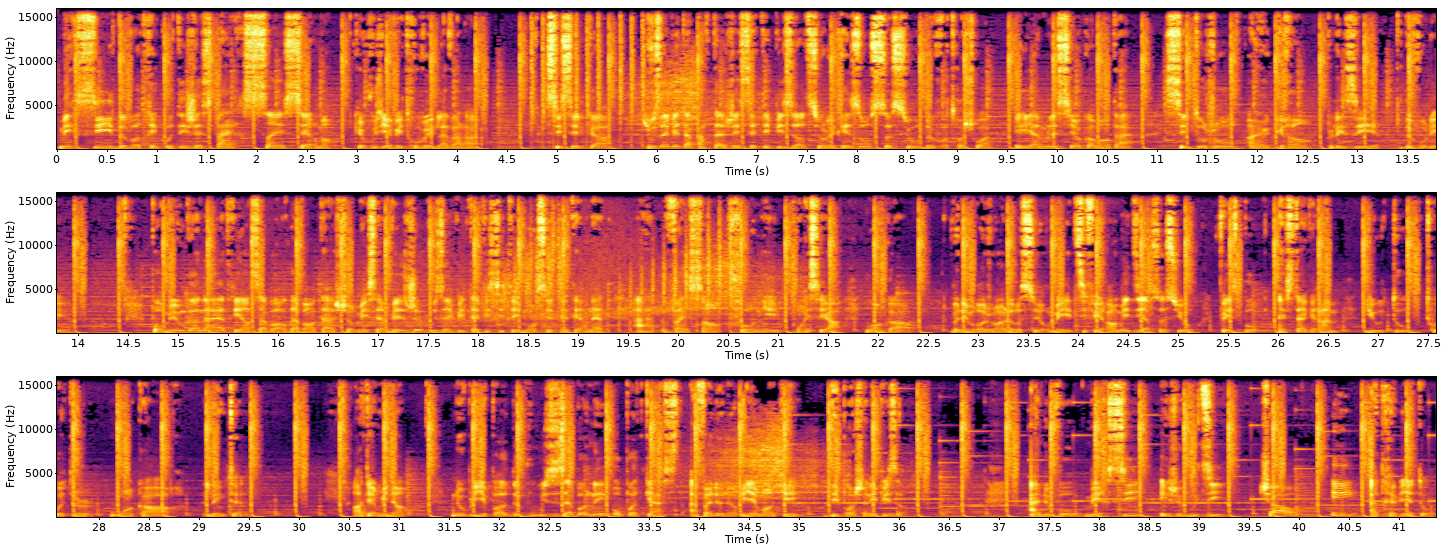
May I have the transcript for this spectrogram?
Merci de votre écoute et j'espère sincèrement que vous y avez trouvé de la valeur. Si c'est le cas, je vous invite à partager cet épisode sur les réseaux sociaux de votre choix et à me laisser un commentaire. C'est toujours un grand plaisir de vous lire. Pour mieux me connaître et en savoir davantage sur mes services, je vous invite à visiter mon site internet à vincentfournier.ca ou encore venez me rejoindre sur mes différents médias sociaux Facebook, Instagram, YouTube, Twitter ou encore LinkedIn. En terminant, N'oubliez pas de vous abonner au podcast afin de ne rien manquer des prochains épisodes. À nouveau, merci et je vous dis ciao et à très bientôt.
